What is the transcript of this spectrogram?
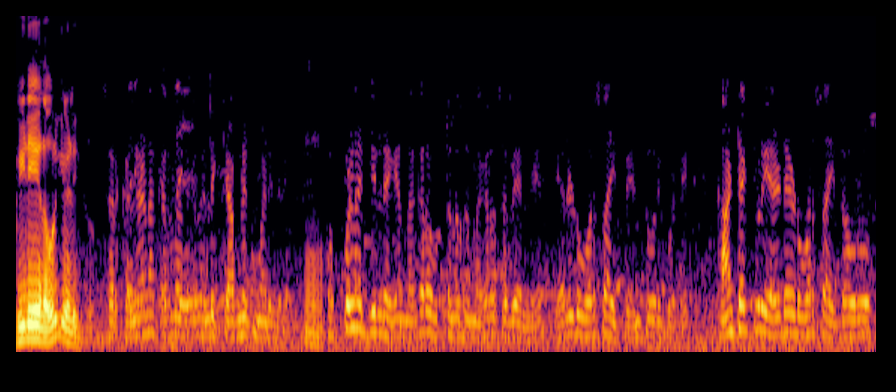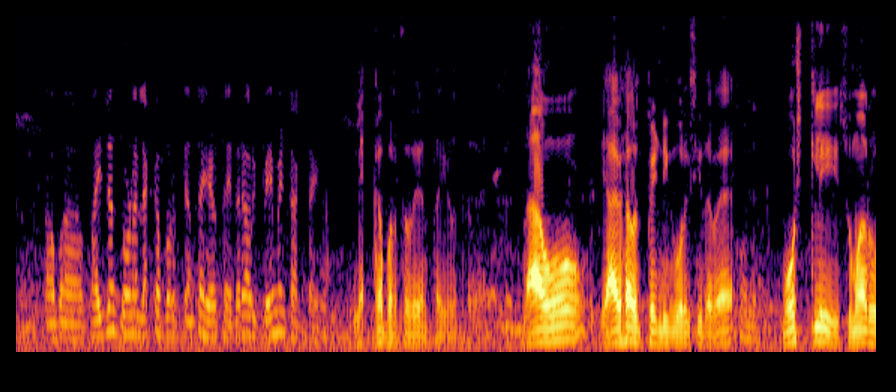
ಬಿ ಡಿ ಎನವ್ರಿಗೆ ಹೇಳಿದ್ದು. ಸರ್ ಕಲ್ಯಾಣ ಕರ್ನಾಟಕದಲ್ಲಿ ಕ್ಯಾಬಿನೆಟ್ ಮಾಡಿದ್ರಿ ಕೊಪ್ಪಳ ಜಿಲ್ಲೆಗೆ ನಗರ ಉತ್ತನದ ನಗರಸಭೆಯಲ್ಲಿ ಎರಡು ವರ್ಷ ಆಯಿತು ಎಂಟೂವರೆ ಕೋಟಿ. ಕಾಂಟ್ರಾಕ್ಟ್ರು ಎರಡೆರಡು ವರ್ಷ ಆಯಿತು ಅವರು ಪೈಸನ್ ತೋಣ ಲೆಕ್ಕ ಬರುತ್ತೆ ಅಂತ ಹೇಳ್ತಾ ಇದ್ದಾರೆ ಅವ್ರಿಗೆ ಪೇಮೆಂಟ್ ಆಗ್ತಾ ಇಲ್ಲ. ಲೆಕ್ಕ ಬರ್ತದೆ ಅಂತ ಹೇಳ್ತಾರೆ. ನಾವು ಯಾವ್ಯಾವ್ದು ಪೆಂಡಿಂಗ್ ವರ್ಕ್ಸ್ ಇದ್ದಾವೆ ಮೋಸ್ಟ್ಲಿ ಸುಮಾರು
